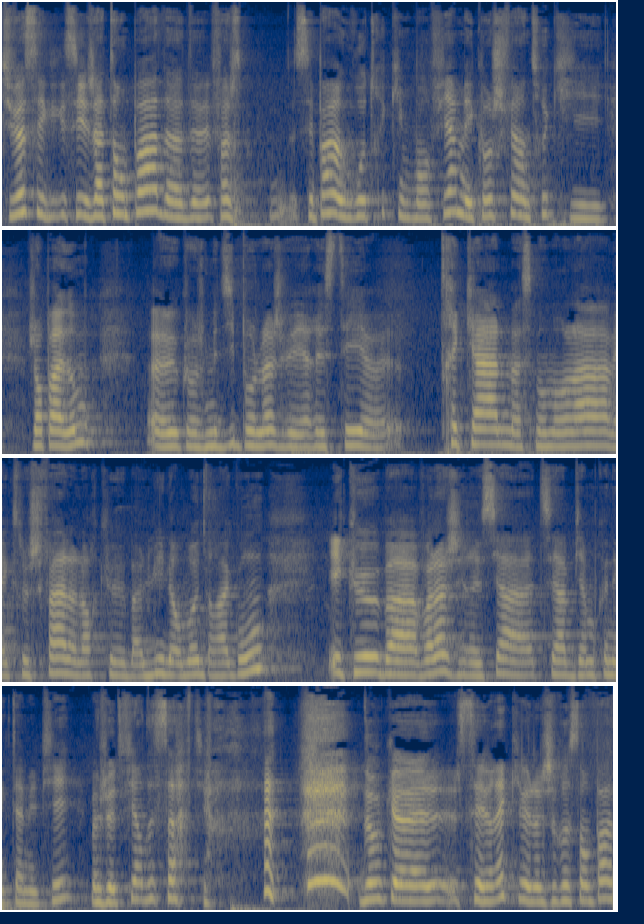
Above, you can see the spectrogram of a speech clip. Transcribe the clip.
tu vois, c'est, j'attends pas. Enfin, c'est pas un gros truc qui me rend fier, mais quand je fais un truc qui. Genre, par exemple, euh, quand je me dis, bon, là, je vais rester euh, très calme à ce moment-là avec le cheval, alors que bah, lui, il est en mode dragon, et que bah, voilà, j'ai réussi à, à bien me connecter à mes pieds, bah, je vais être fière de ça, tu vois. Donc, c'est vrai que je ressens pas.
